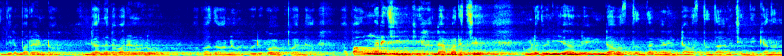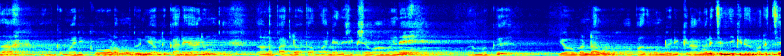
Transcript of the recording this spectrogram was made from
എന്തെങ്കിലും പറയണ്ടോ? ഇല്ല എന്നല്ല പറയാനുള്ളൂ. അപ്പോൾ അതുകൊണ്ട് നമുക്ക് ഒരു കുഴപ്പമില്ല. അപ്പോൾ അങ്ങനെ ജീവിക്കുക. അല്ല മറിച്ച് നമ്മൾ ദുനിയാവിൽ എന്റെ അവസ്ഥ എന്താ? അങ്ങനെ എന്റെ അവസ്ഥ എന്താ? അങ്ങനെ ചിന്തിക്കാൻ നിന്നാൽ നമുക്ക് മരിക്കോളം ദുനിയാവിൽ കരയാനും നാളെ പരലോകത്ത് അള്ളാന്റെ ശിക്ഷ വാങ്ങാനേ നമുക്ക് യോഗം ഉണ്ടാവുള്ളൂ. അപ്പോൾ അതുകൊണ്ട് ഒരിക്കലും അങ്ങനെ ചിന്തിക്കരുത്. മറിച്ച്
